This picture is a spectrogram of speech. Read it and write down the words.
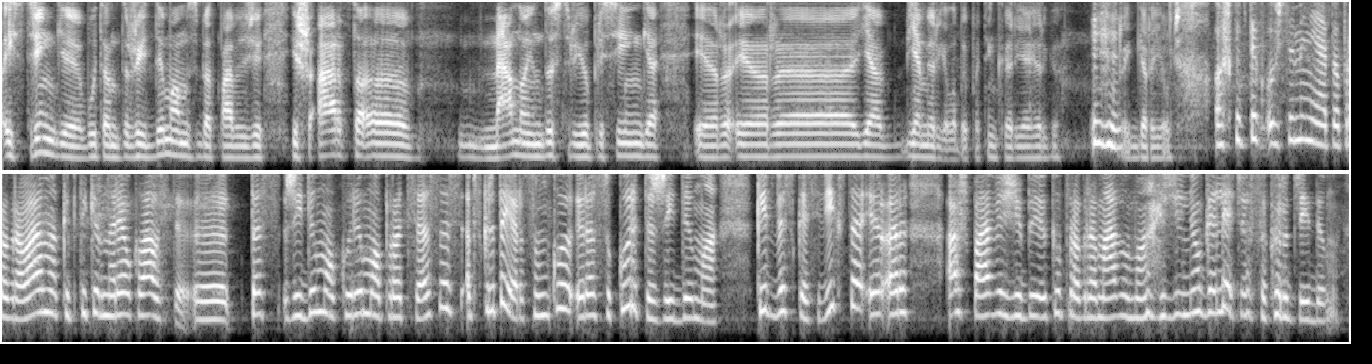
aistringi būtent žaidimams, bet pavyzdžiui, iš arto meno industrijų prisijungia ir, ir e, jie, jiem irgi labai patinka ir jie irgi Mhm. gerai jaučiasi. Aš kaip tik užsiminėjau apie programavimą, kaip tik ir norėjau klausti. E, tas žaidimo kūrimo procesas, apskritai, ar sunku yra sukurti žaidimą, kaip viskas vyksta ir ar aš, pavyzdžiui, be jokių programavimo žinių galėčiau sukurti žaidimą.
